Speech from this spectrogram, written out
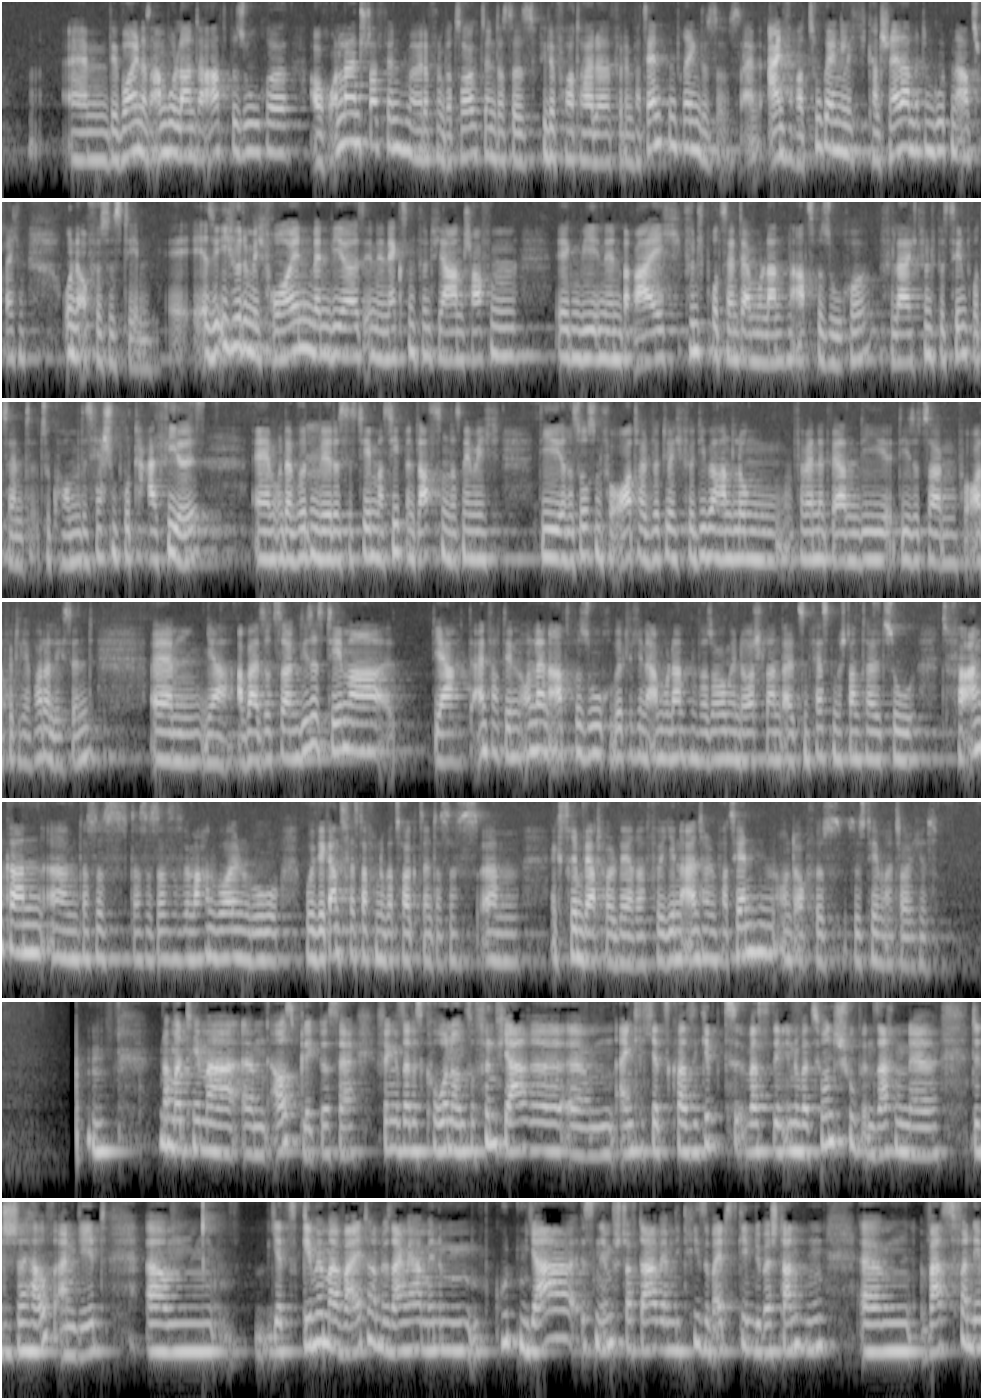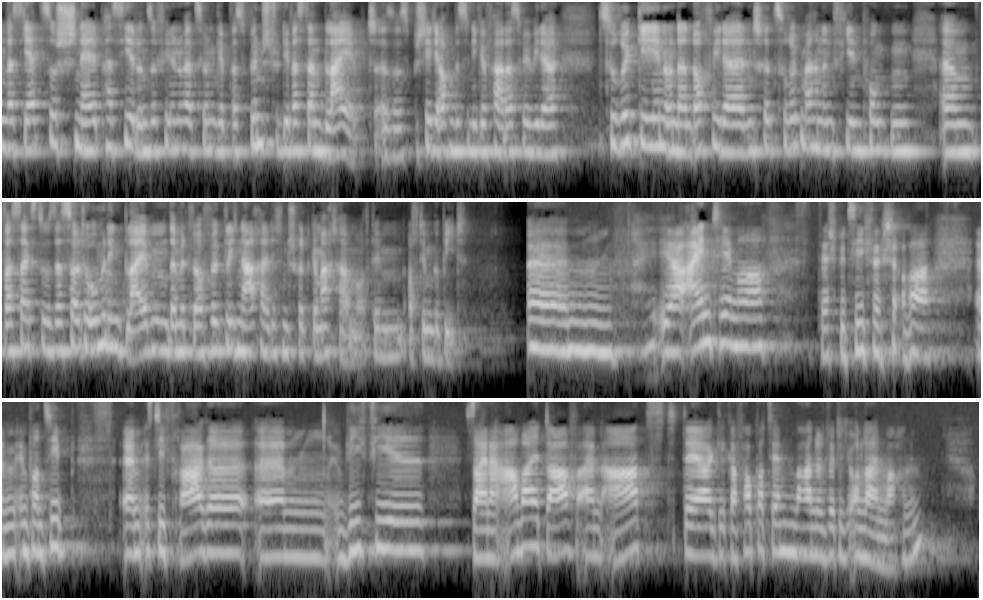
Ähm, wir wollen, dass ambulante Arztbesuche auch online stattfinden, weil wir davon überzeugt sind, dass das viele Vorteile für den Patienten bringt. Das ist einfacher zugänglich, ich kann schneller mit einem guten Arzt sprechen und auch fürs System. Äh, also ich würde mich freuen, wenn wir es in den nächsten fünf Jahren schaffen, irgendwie in den Bereich fünf Prozent der ambulanten Arztbesuche, vielleicht fünf bis zehn Prozent zu kommen. Das wäre schon brutal viel. Ähm, und da würden wir das System massiv entlasten, dass nämlich die Ressourcen vor Ort halt wirklich für die Behandlungen verwendet werden, die, die sozusagen vor Ort wirklich erforderlich sind. Ähm, ja, aber sozusagen dieses Thema, ja, einfach den Online-Arztbesuch wirklich in der ambulanten Versorgung in Deutschland als einen festen Bestandteil zu, zu verankern, ähm, das, ist, das ist das, was wir machen wollen, wo, wo wir ganz fest davon überzeugt sind, dass es ähm, extrem wertvoll wäre für jeden einzelnen Patienten und auch fürs System als solches. Mhm. Nochmal Thema ähm, Ausblick. Du hast ja vorhin gesagt, dass Corona uns so fünf Jahre ähm, eigentlich jetzt quasi gibt, was den Innovationsschub in Sachen äh, Digital Health angeht. Ähm, jetzt gehen wir mal weiter und wir sagen, wir haben in einem guten Jahr ist ein Impfstoff da, wir haben die Krise weitestgehend überstanden. Ähm, was von dem, was jetzt so schnell passiert und so viel Innovation gibt, was wünschst du dir, was dann bleibt? Also es besteht ja auch ein bisschen die Gefahr, dass wir wieder zurückgehen und dann doch wieder einen Schritt zurück machen in vielen Punkten. Ähm, was sagst du, das sollte unbedingt bleiben, damit wir auch wirklich nachhaltig einen Schritt gemacht haben auf dem, auf dem Gebiet? Ähm, ja, ein Thema, sehr spezifisch, aber ähm, im Prinzip ähm, ist die Frage, ähm, wie viel seiner Arbeit darf ein Arzt, der GKV-Patienten behandelt, wirklich online machen.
